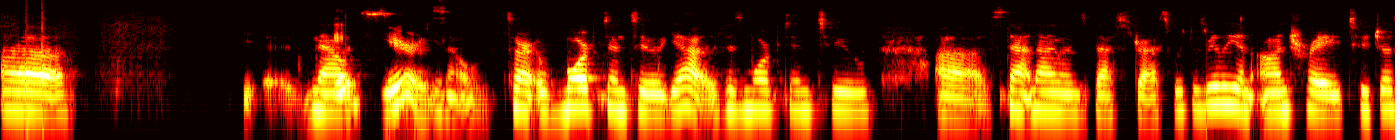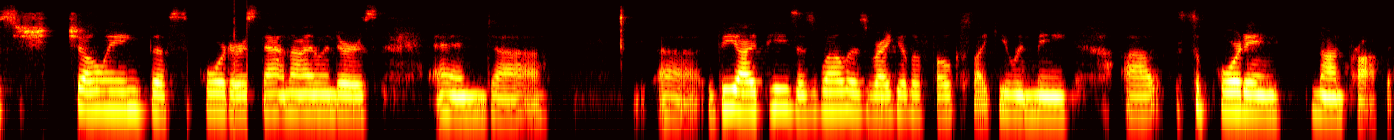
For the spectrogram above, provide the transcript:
uh, now Eight it's years, you know, morphed into yeah, it has morphed into uh, Staten Island's Best Dress, which was really an entree to just showing the supporters, Staten Islanders, and uh, uh, VIPs, as well as regular folks like you and me, uh, supporting nonprofits.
